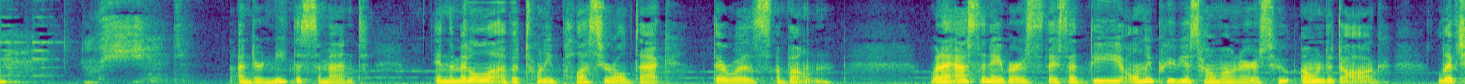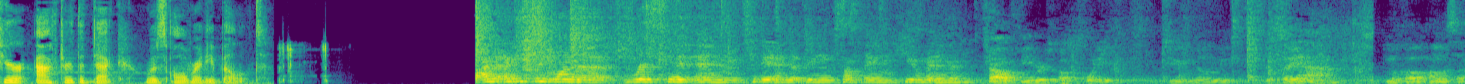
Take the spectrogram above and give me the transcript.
Oh shit. Underneath the cement, in the middle of a 20 plus year old deck, there was a bone. When I asked the neighbors, they said the only previous homeowners who owned a dog lived here after the deck was already built. I, I just didn't want to risk it and it end up being something human. Child femur is about 22 millimeters. The same. Yeah. I'm gonna call homicide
